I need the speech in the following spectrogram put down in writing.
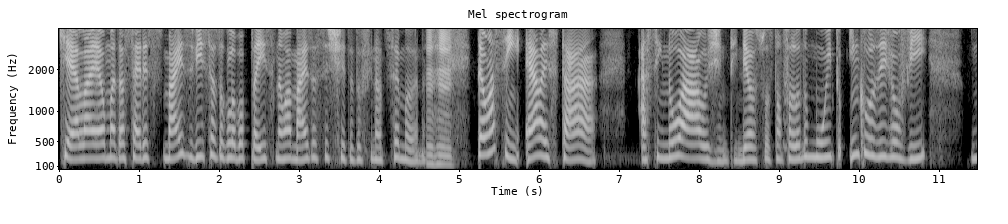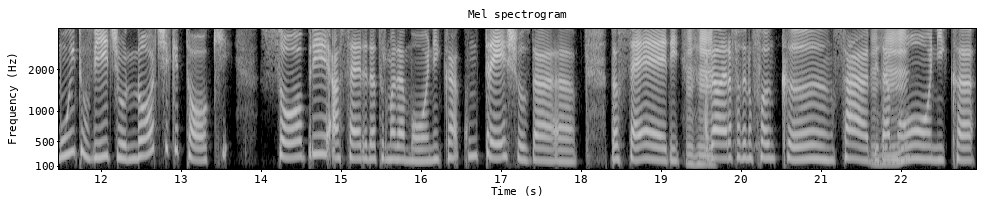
que ela é uma das séries mais vistas do Globoplay, se não a mais assistida do final de semana. Uhum. Então, assim, ela está, assim, no auge, entendeu? As pessoas estão falando muito. Inclusive, eu vi muito vídeo no TikTok sobre a série da Turma da Mônica, com trechos da, da série. Uhum. A galera fazendo fancam, sabe? Da Uhum. Mônica.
